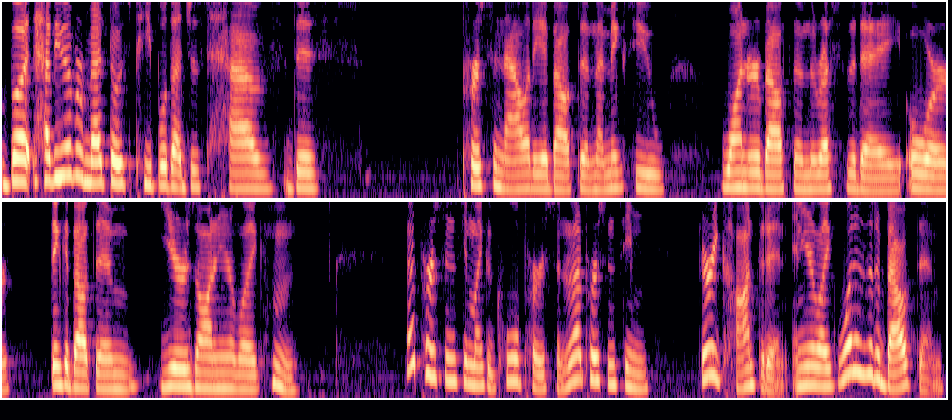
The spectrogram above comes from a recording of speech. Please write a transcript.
But have you ever met those people that just have this personality about them that makes you wonder about them the rest of the day or think about them years on and you're like, hmm, that person seemed like a cool person or that person seemed very confident. And you're like, what is it about them?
